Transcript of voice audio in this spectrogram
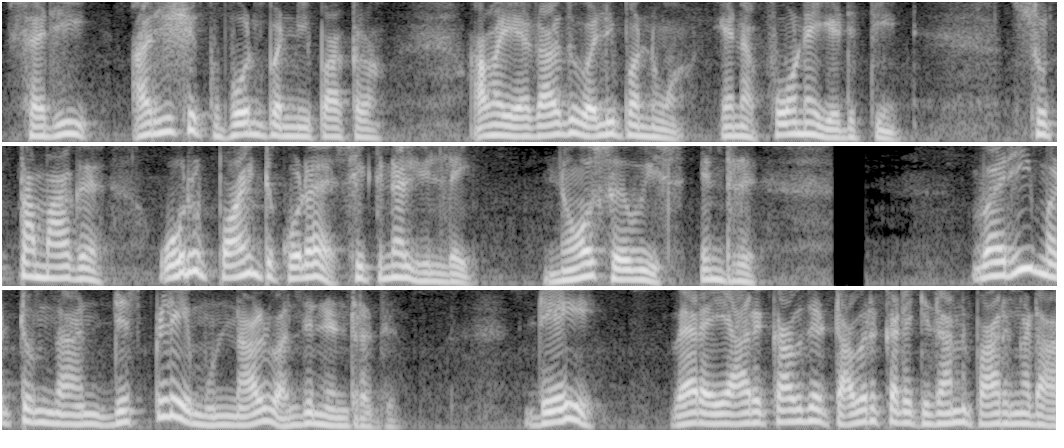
சரி ஹரிஷுக்கு ஃபோன் பண்ணி பார்க்கலாம். அவன் ஏதாவது வழி பண்ணுவான் என ஃபோனை எடுத்தேன். சுத்தமாக ஒரு பாயிண்ட் கூட சிக்னல் இல்லை. நோ சர்வீஸ் என்று. வரி மட்டும்தான் டிஸ்ப்ளே முன்னால் வந்து நின்றது. டேய் வேற யாருக்காவது டவர் கிடைக்குதான்னு பாருங்கடா.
